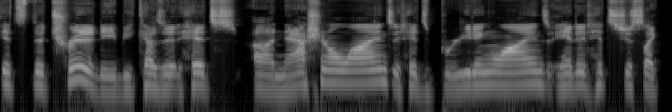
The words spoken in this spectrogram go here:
it's the trinity because it hits uh, national lines, it hits breeding lines, and it hits just like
